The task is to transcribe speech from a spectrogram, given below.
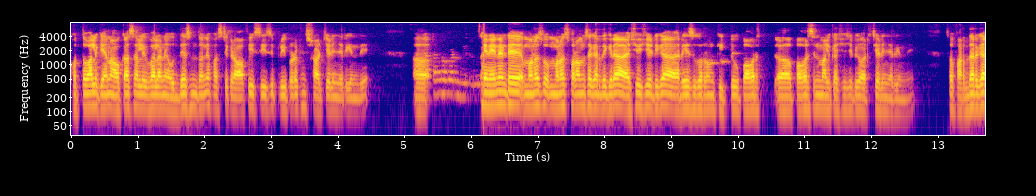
కొత్త వాళ్ళకి ఏమైనా అవకాశాలు ఇవ్వాలనే ఉద్దేశంతోనే ఫస్ట్ ఇక్కడ ఆఫీస్ తీసి ప్రీ ప్రొడక్షన్ స్టార్ట్ చేయడం జరిగింది. ఆ, నేను ఏంటంటే మనోజ్ మనోజ్ పరమశ గారి దగ్గర అసోసియేట్గా race Gurram kick two power power సినిమాలకి అసోసియేట్గా వర్క్ చేయడం జరిగింది. సో ఫర్దర్గా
